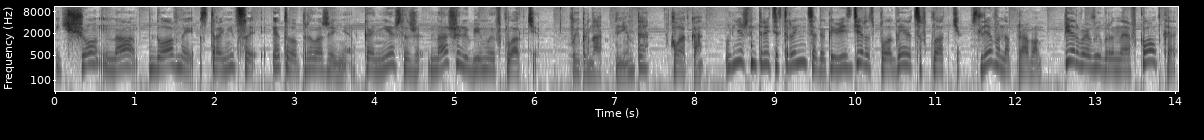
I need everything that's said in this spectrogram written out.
еще на главной странице этого приложения? Конечно же, наши любимые вкладки. Выбрана лента, вкладка. В нижней третьей странице, как и везде, располагаются вкладки слева направо. Первая выбранная вкладка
